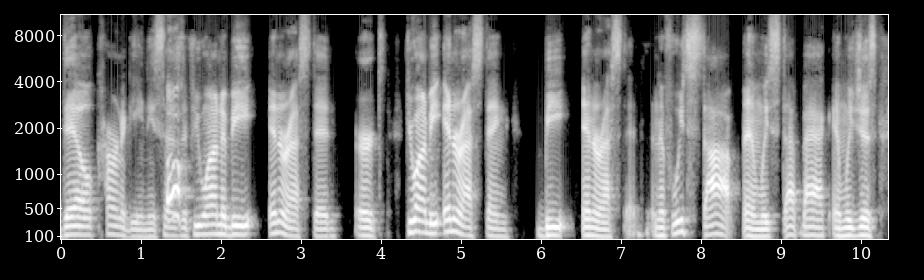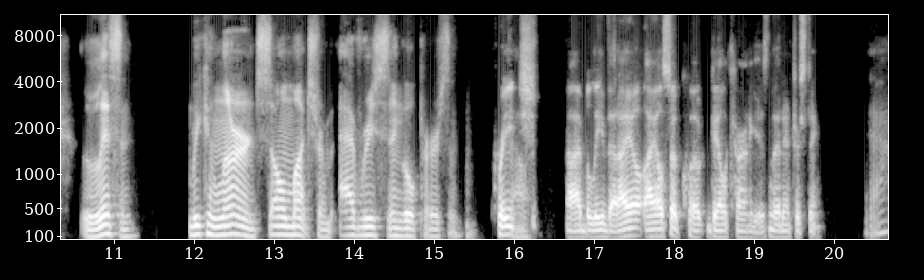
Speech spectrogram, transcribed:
Dale Carnegie, and he says, oh. "If you want to be interested, or if you want to be interesting, be interested. And if we stop and we step back and we just listen, we can learn so much from every single person. Preach. I believe that. I I also quote Dale Carnegie. Isn't that interesting? Yeah,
